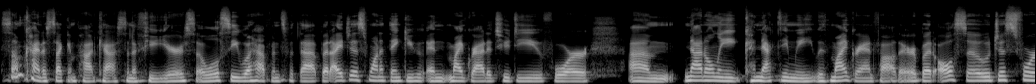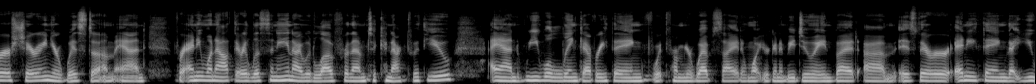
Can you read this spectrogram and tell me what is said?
some kind of second podcast in a few years. So we'll see what happens with that. But I just want to thank you and my gratitude to you for um, not only connecting me with my grandfather, but also just for sharing your wisdom. And for anyone out there listening, I would love for them to connect with you. And we will link everything with, from your website and what you're going to be doing. But um, is there anything that you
